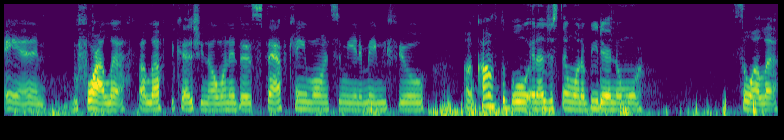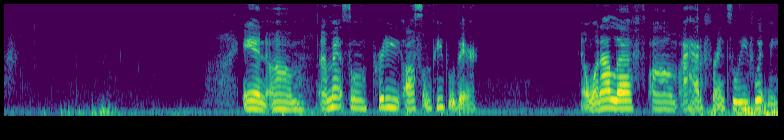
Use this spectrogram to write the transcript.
And before I left, I left because you know one of the staff came on to me and it made me feel uncomfortable, and I just didn't want to be there no more. So I left. And um, I met some pretty awesome people there. And when I left, um, I had a friend to leave with me.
